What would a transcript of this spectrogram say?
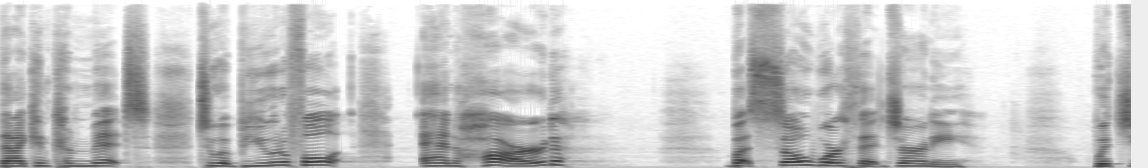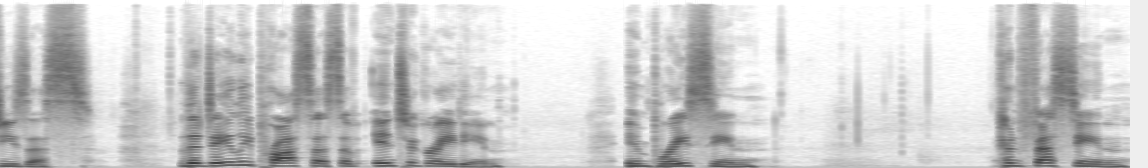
that I can commit to a beautiful and hard, but so worth it journey with Jesus. The daily process of integrating, embracing, confessing,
